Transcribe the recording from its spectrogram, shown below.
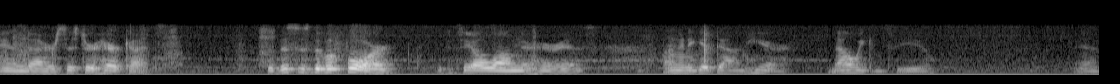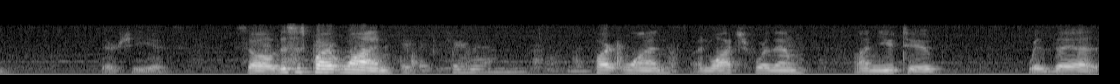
and uh, her sister, haircuts. So this is the before. You can see how long their hair is. I'm going to get down here. Now we can see you. And there she is. So this is part one part one and watch for them on YouTube with the,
